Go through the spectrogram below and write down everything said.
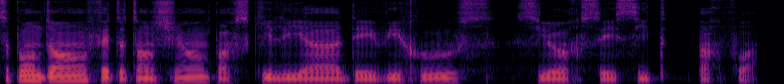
Cependant, faites attention parce qu'il y a des virus sur ces sites parfois.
